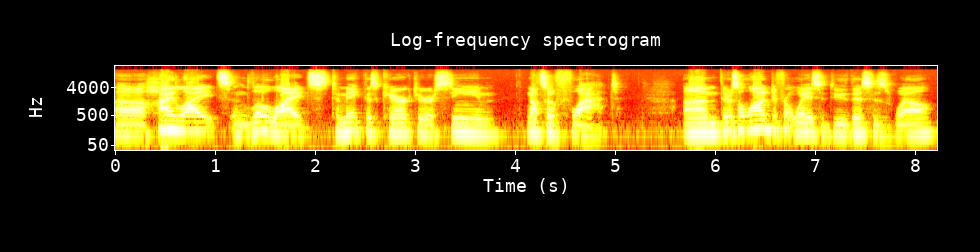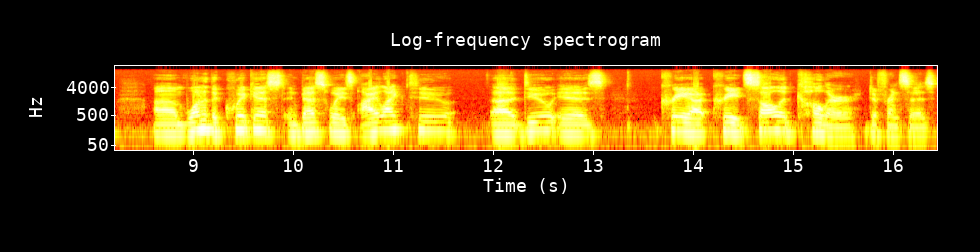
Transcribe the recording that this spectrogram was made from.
uh, highlights and lowlights to make this character seem not so flat. Um, there's a lot of different ways to do this as well. Um, one of the quickest and best ways I like to uh, do is create, create solid color differences.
